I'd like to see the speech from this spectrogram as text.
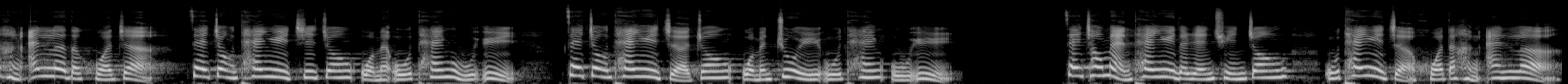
很安乐的活着。在众贪欲之中，我们无贪无欲；在众贪欲者中，我们住于无贪无欲。在充满贪欲的人群中，无贪欲者活得很安乐。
